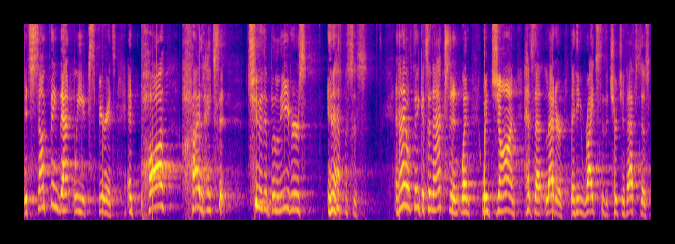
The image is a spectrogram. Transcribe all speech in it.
It's something that we experience. And Paul highlights it to the believers in Ephesus. And I don't think it's an accident when, when John has that letter that he writes to the church of Ephesus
